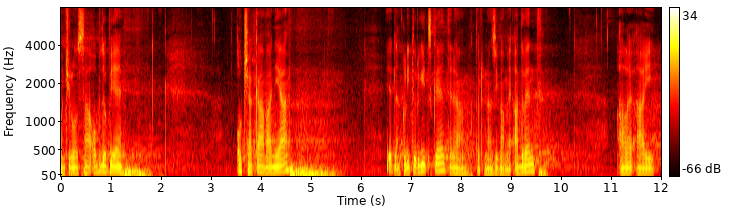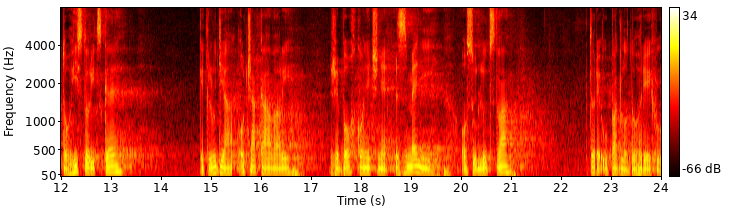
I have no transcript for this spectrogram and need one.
Skončilo sa obdobie očakávania, jednak liturgické, teda, ktoré nazývame advent, ale aj to historické, keď ľudia očakávali, že Boh konečne zmení osud ľudstva, ktoré upadlo do hriechu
